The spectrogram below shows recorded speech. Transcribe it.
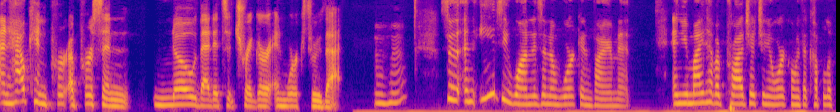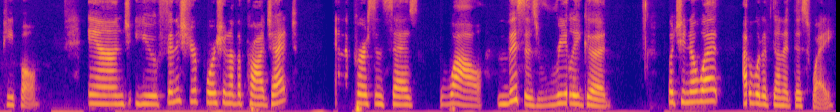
and how can per, a person know that it's a trigger and work through that? Mm-hmm. so an easy one is in a work environment and you might have a project and you're working with a couple of people and you finish your portion of the project and the person says wow this is really good. But you know what? I would have done it this way.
